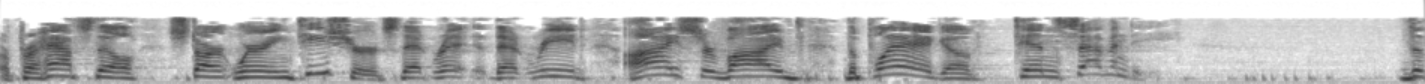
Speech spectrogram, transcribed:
Or perhaps they'll start wearing t-shirts that, re- that read, I survived the plague of 1070 the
